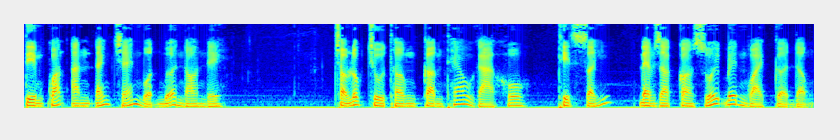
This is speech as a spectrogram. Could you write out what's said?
Tìm quán ăn đánh chén một bữa no nê. Trong lúc chu thông cầm theo gà khô, Thịt sấy, Đem ra con suối bên ngoài cửa động,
